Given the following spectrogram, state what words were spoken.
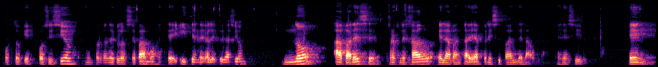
puesto que exposición, es importante que lo sepamos, este ítem de calificación no aparece reflejado en la pantalla principal del aula. Es decir, en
